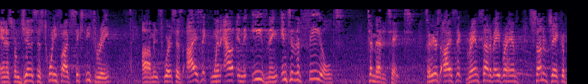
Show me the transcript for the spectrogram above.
and it's from Genesis 25:63. Um, it's where it says Isaac went out in the evening into the fields to meditate. So here's Isaac, grandson of Abraham, son of Jacob,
